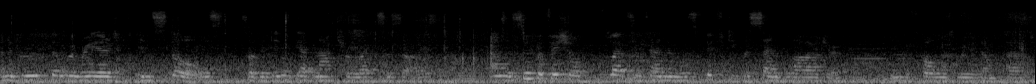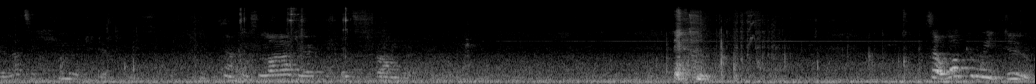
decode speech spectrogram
and a group that were reared in stalls, so they didn't get natural exercise. And the superficial flexor tendon was 50% larger in the reared on pasture, and that's a huge difference. Now, if it's larger, it's stronger. so what can we do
